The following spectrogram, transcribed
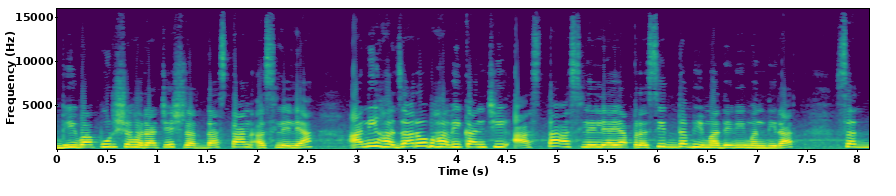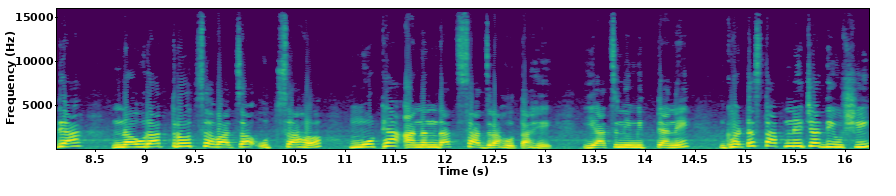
भिवापूर शहराचे श्रद्धास्थान असलेल्या आणि हजारो भाविकांची आस्था असलेल्या या प्रसिद्ध भीमादेवी मंदिरात सध्या नवरात्रोत्सवाचा उत्साह मोठ्या आनंदात साजरा होत आहे. याच निमित्ताने घटस्थापनेच्या दिवशी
